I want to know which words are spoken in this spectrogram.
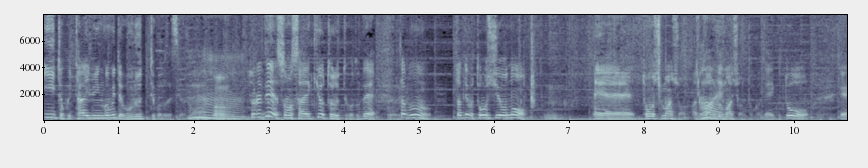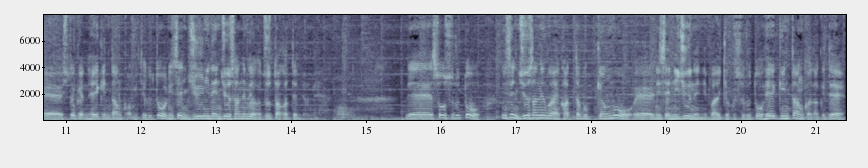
いい時タイミングを見て売るってことですよね、うん。それでその差益を取るってことで多分例えば投資用の、えー投資マンションあのはい。ワンルームマンションとかでいくと、えー首都圏の平均単価を見てると2012年13年ぐらいがずっと上がってるんだよね。でそうすると2013年ぐらいに買った物件を、えー2020年に売却すると平均単価だけで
